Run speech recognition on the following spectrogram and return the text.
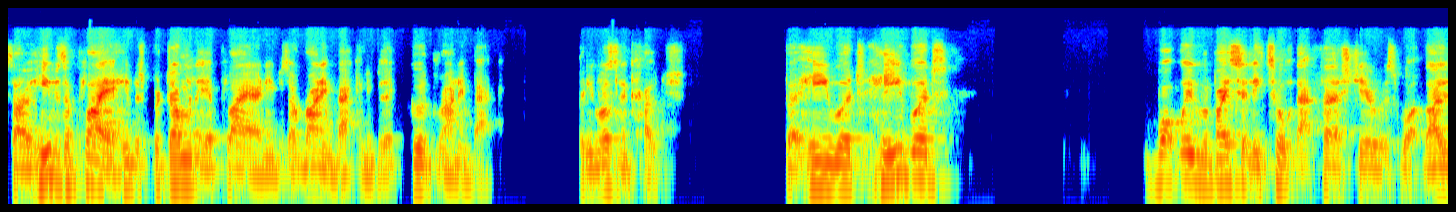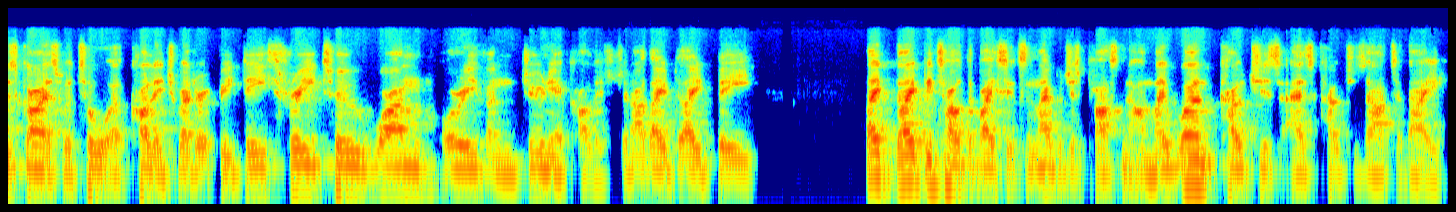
So he was a player. He was predominantly a player, and he was a running back, and he was a good running back, but he wasn't a coach. But he would he would what we were basically taught that first year was what those guys were taught at college, whether it be D three, two, one, or even junior college. You know, they they'd be they'd, they'd be told the basics and they were just passing it on. They weren't coaches as coaches are today.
